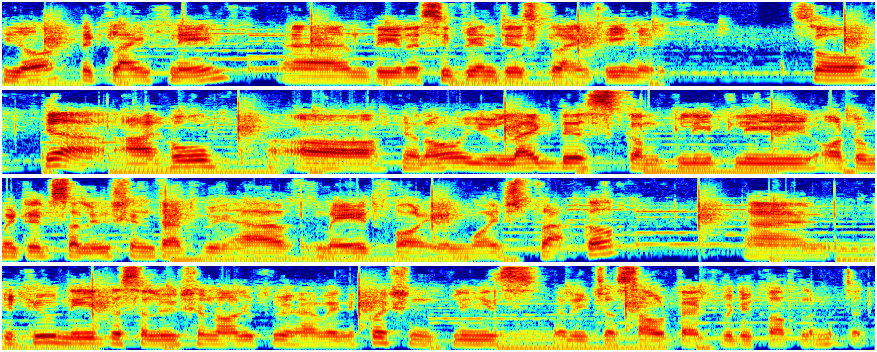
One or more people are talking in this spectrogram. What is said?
here the client name and the recipient is client email. So yeah i hope uh, you know you like this completely automated solution that we have made for invoice tracker. And if you need the solution or if you have any question please reach us out at Vidi Corp limited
